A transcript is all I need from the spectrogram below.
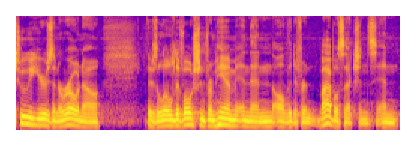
two years in a row now. There's a little devotion from him, and then all the different Bible sections. And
